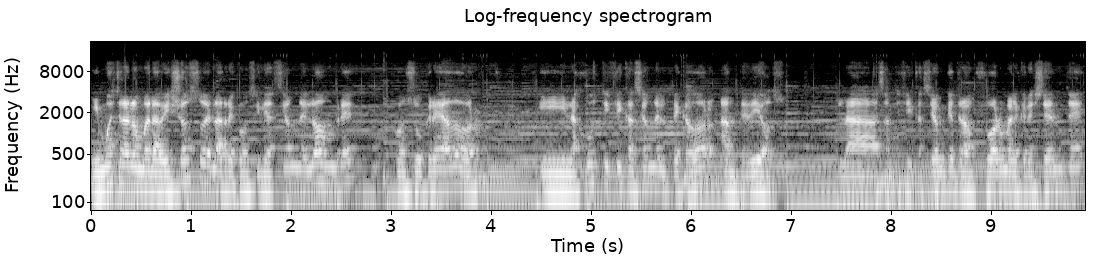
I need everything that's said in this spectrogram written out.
y muestra lo maravilloso de la reconciliación del hombre con su creador y la justificación del pecador ante Dios. La santificación que transforma el creyente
